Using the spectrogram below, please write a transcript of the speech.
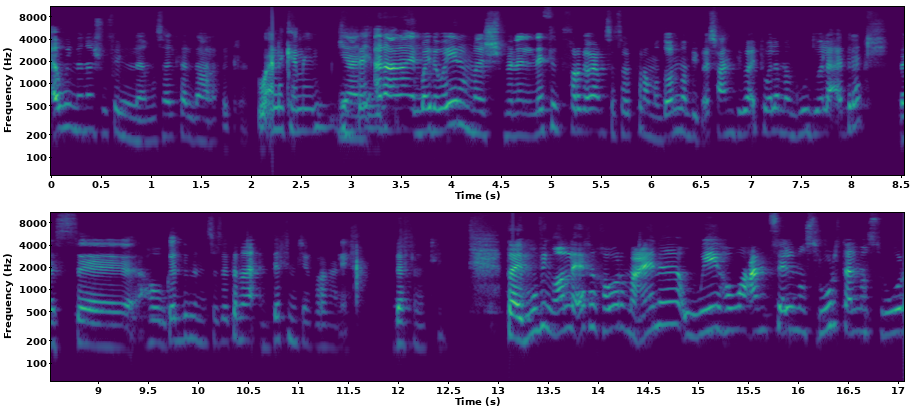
قوي إن أنا أشوف المسلسل ده على فكرة. وأنا كمان جدا. يعني أنا أنا by the way أنا مش من الناس اللي بتتفرج قوي على مسلسلات في رمضان ما بيبقاش عندي وقت ولا مجهود ولا قادرة بس هو بجد من المسلسلات اللي أنا definitely هتفرج عليها. definitely طيب moving on لآخر خبر معانا وهو عن سلمى سرور. سلمى سرور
